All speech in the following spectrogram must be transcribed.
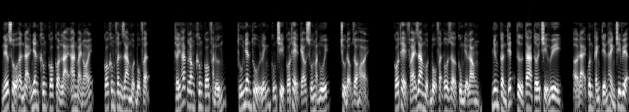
Nếu sổ ẩn đại nhân không có còn lại an bài nói, có không phân ra một bộ phận. Thấy hắc long không có phản ứng, thú nhân thủ lĩnh cũng chỉ có thể kéo xuống mặt mũi, chủ động dò hỏi. Có thể phái ra một bộ phận ô dở cùng địa long, nhưng cần thiết từ ta tới chỉ huy, ở đại quân cánh tiến hành chi viện.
